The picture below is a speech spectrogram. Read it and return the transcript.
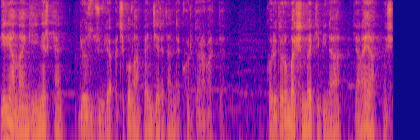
Bir yandan giyinirken göz ucuyla açık olan pencereden de koridora baktı. Koridorun başındaki bina yana yatmış,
